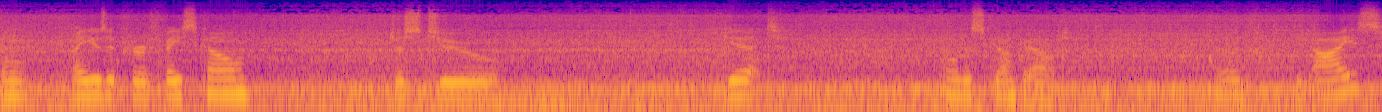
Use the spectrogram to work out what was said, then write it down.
and I use it for face comb just to get all this gunk out the eyes.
